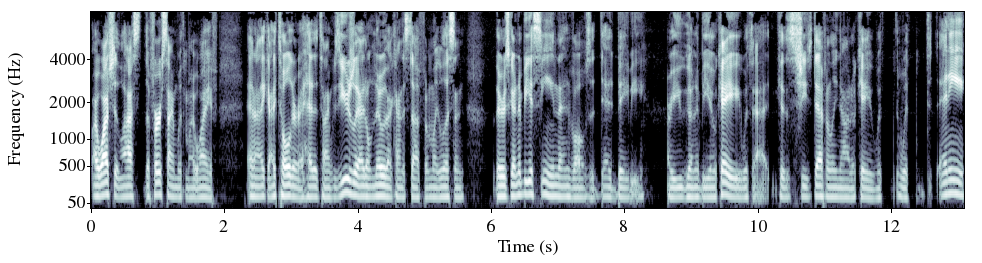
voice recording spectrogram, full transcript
I watched it last the first time with my wife, and like I told her ahead of time because usually I don't know that kind of stuff. I'm like, listen, there's going to be a scene that involves a dead baby. Are you going to be okay with that? Because she's definitely not okay with with any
